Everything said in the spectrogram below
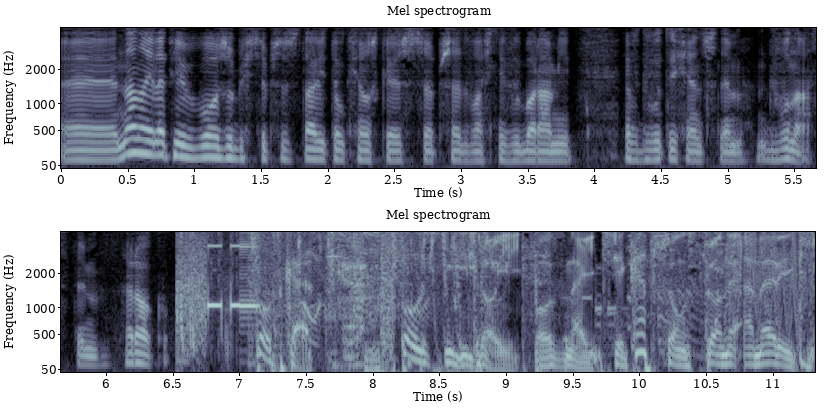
E, no najlepiej by było, żebyście przeczytali tą książkę jeszcze przed właśnie wyborami w 2012 roku. Podcast Polski Detroit. Poznaj ciekawszą stronę Ameryki.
